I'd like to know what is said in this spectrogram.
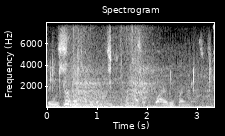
Please, someone tell me what this is. Like, why are we playing against these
